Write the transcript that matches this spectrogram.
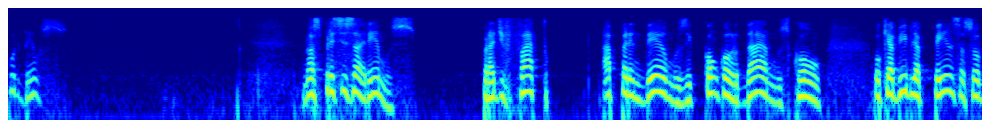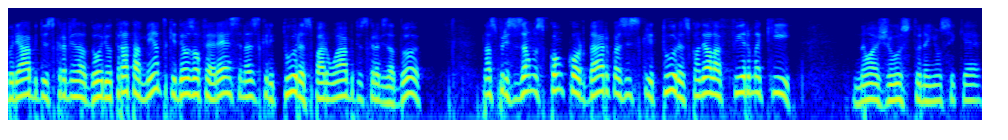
por Deus. Nós precisaremos para de fato aprendermos e concordarmos com o que a Bíblia pensa sobre hábito escravizador e o tratamento que Deus oferece nas Escrituras para um hábito escravizador, nós precisamos concordar com as Escrituras quando ela afirma que não há justo nenhum sequer.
